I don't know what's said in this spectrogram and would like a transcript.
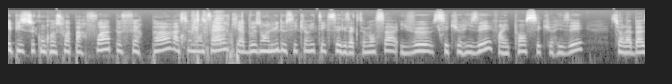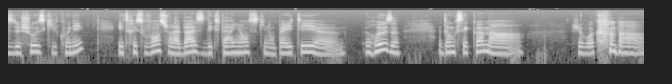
Et puis ce qu'on reçoit parfois peut faire peur à ce mental qui a besoin lui de sécurité. C'est exactement ça. Il veut sécuriser, enfin il pense sécuriser sur la base de choses qu'il connaît et très souvent sur la base d'expériences qui n'ont pas été euh, heureuses. Donc c'est comme un, je vois comme un,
